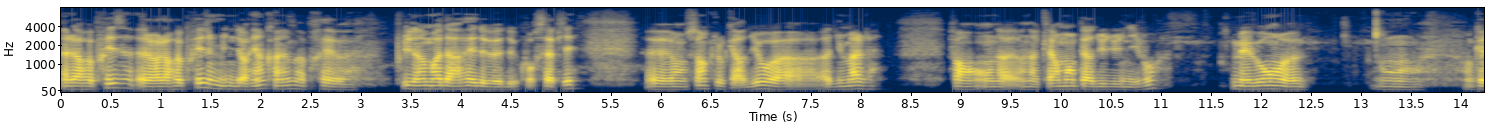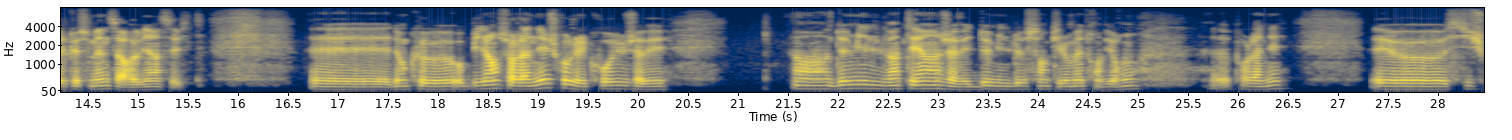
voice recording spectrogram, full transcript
à la reprise. Alors la reprise, mine de rien, quand même après plus d'un mois d'arrêt de, course à pied, euh, on sent que le cardio a, du mal. Enfin, on a, clairement perdu du niveau. Mais bon, euh, en quelques semaines, ça revient assez vite. Et donc, euh, au bilan sur l'année, je crois que j'ai couru, j'avais en 2021, j'avais 2200 km environ pour l'année. Et si je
